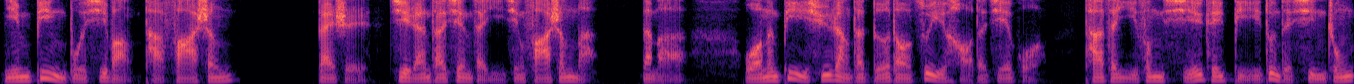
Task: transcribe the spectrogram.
您并不希望它发生。但是既然它现在已经发生了，那么我们必须让它得到最好的结果。他在一封写给比顿的信中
